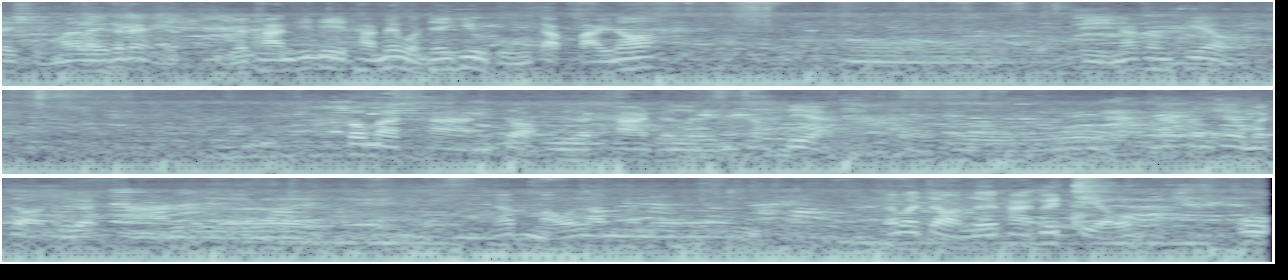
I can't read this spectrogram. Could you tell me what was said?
ใส่ถุงมาอะไรก็ได้เดี๋ยวทานที่นี่ทานไม่หมดให้หิ้วถุงกลับไปเนาะนี่นักท่องเที่ยว ก็มาทานจอดเรือทานกันเลยนะครับเนี่ยโอ้โห นักท่องเที่ยวมาจอดเรือทานกันเลยนะครับเหมาลำมาเลยแล้วมาจอดเรือทานก๋วยเตี๋ยว โอ้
